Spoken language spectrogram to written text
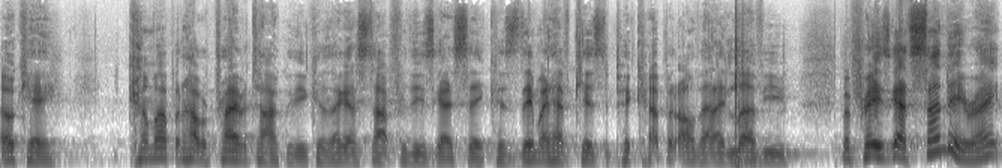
Okay, come up and have a private talk with you because I got to stop for these guys' sake because they might have kids to pick up and all that. I love you. But praise God, Sunday, right?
